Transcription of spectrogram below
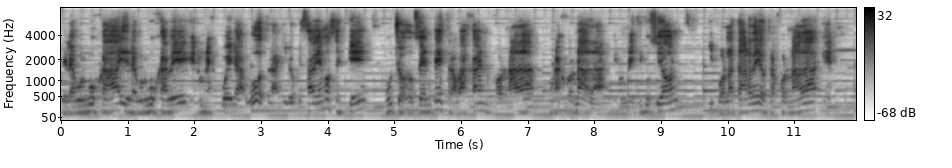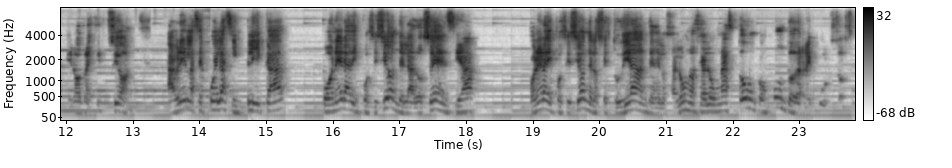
de la burbuja A y de la burbuja B en una escuela u otra. Y lo que sabemos es que muchos docentes trabajan jornada, una jornada en una institución y por la tarde otra jornada en, en otra institución. Abrir las escuelas implica poner a disposición de la docencia, poner a disposición de los estudiantes, de los alumnos y alumnas, todo un conjunto de recursos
